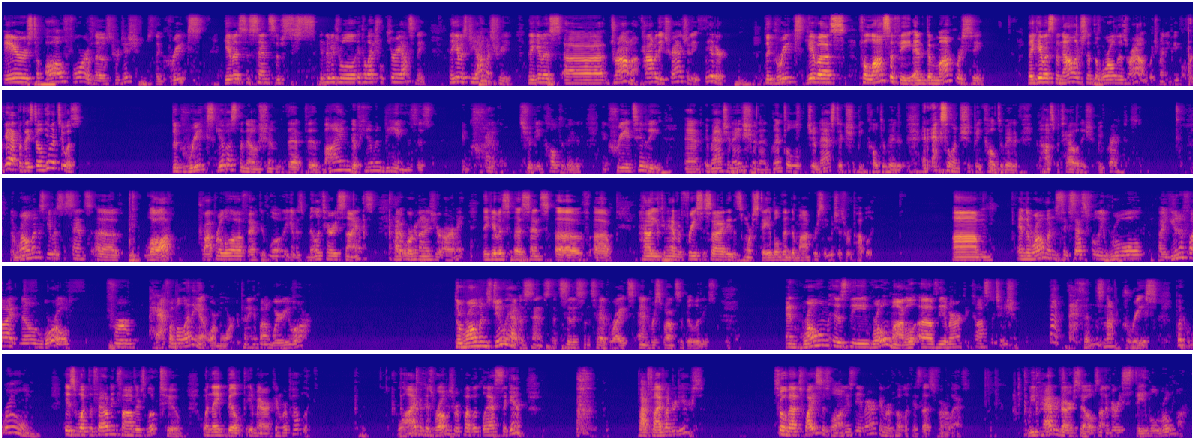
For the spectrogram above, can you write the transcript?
heirs to all four of those traditions. The Greeks give us a sense of individual intellectual curiosity. They give us geometry. They give us uh, drama, comedy, tragedy, theater. The Greeks give us philosophy and democracy. They give us the knowledge that the world is round, which many people forget, but they still give it to us. The Greeks give us the notion that the mind of human beings is incredible, should be cultivated, and creativity and imagination and mental gymnastics should be cultivated, and excellence should be cultivated, and hospitality should be practiced. The Romans give us a sense of law, proper law, effective law. They give us military science, how to organize your army. They give us a sense of uh, how you can have a free society that's more stable than democracy, which is republic. Um, and the Romans successfully rule a unified known world for half a millennia or more, depending upon where you are. The Romans do have a sense that citizens have rights and responsibilities. And Rome is the role model of the American Constitution. Not Athens, not Greece, but Rome is what the founding fathers looked to when they built the American Republic. Why? Because Rome's republic lasts again about 500 years. So about twice as long as the American Republic has thus far lasted. We patterned ourselves on a very stable role model.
